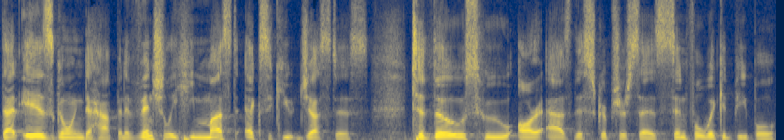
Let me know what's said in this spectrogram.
That is going to happen. Eventually, he must execute justice to those who are, as this scripture says, sinful, wicked people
